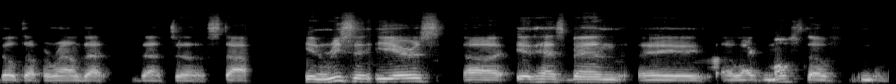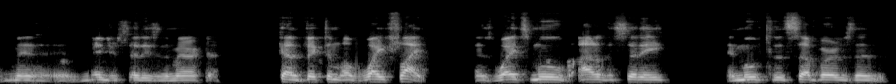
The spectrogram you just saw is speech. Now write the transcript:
built up around that that uh, stop. In recent years, uh, it has been a, a, like most of major cities in America, kind of victim of white flight. As whites move out of the city and move to the suburbs, and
